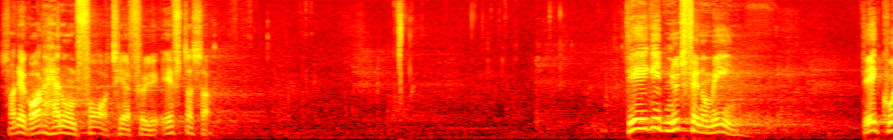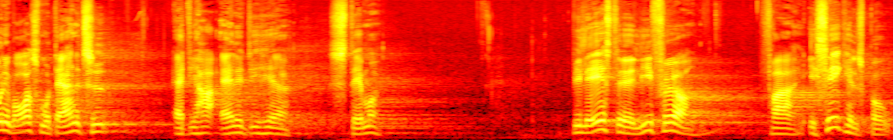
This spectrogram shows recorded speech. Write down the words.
så er det godt at have nogle får til at følge efter sig. Det er ikke et nyt fænomen. Det er ikke kun i vores moderne tid, at vi har alle de her stemmer. Vi læste lige før fra Ezekiels bog,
